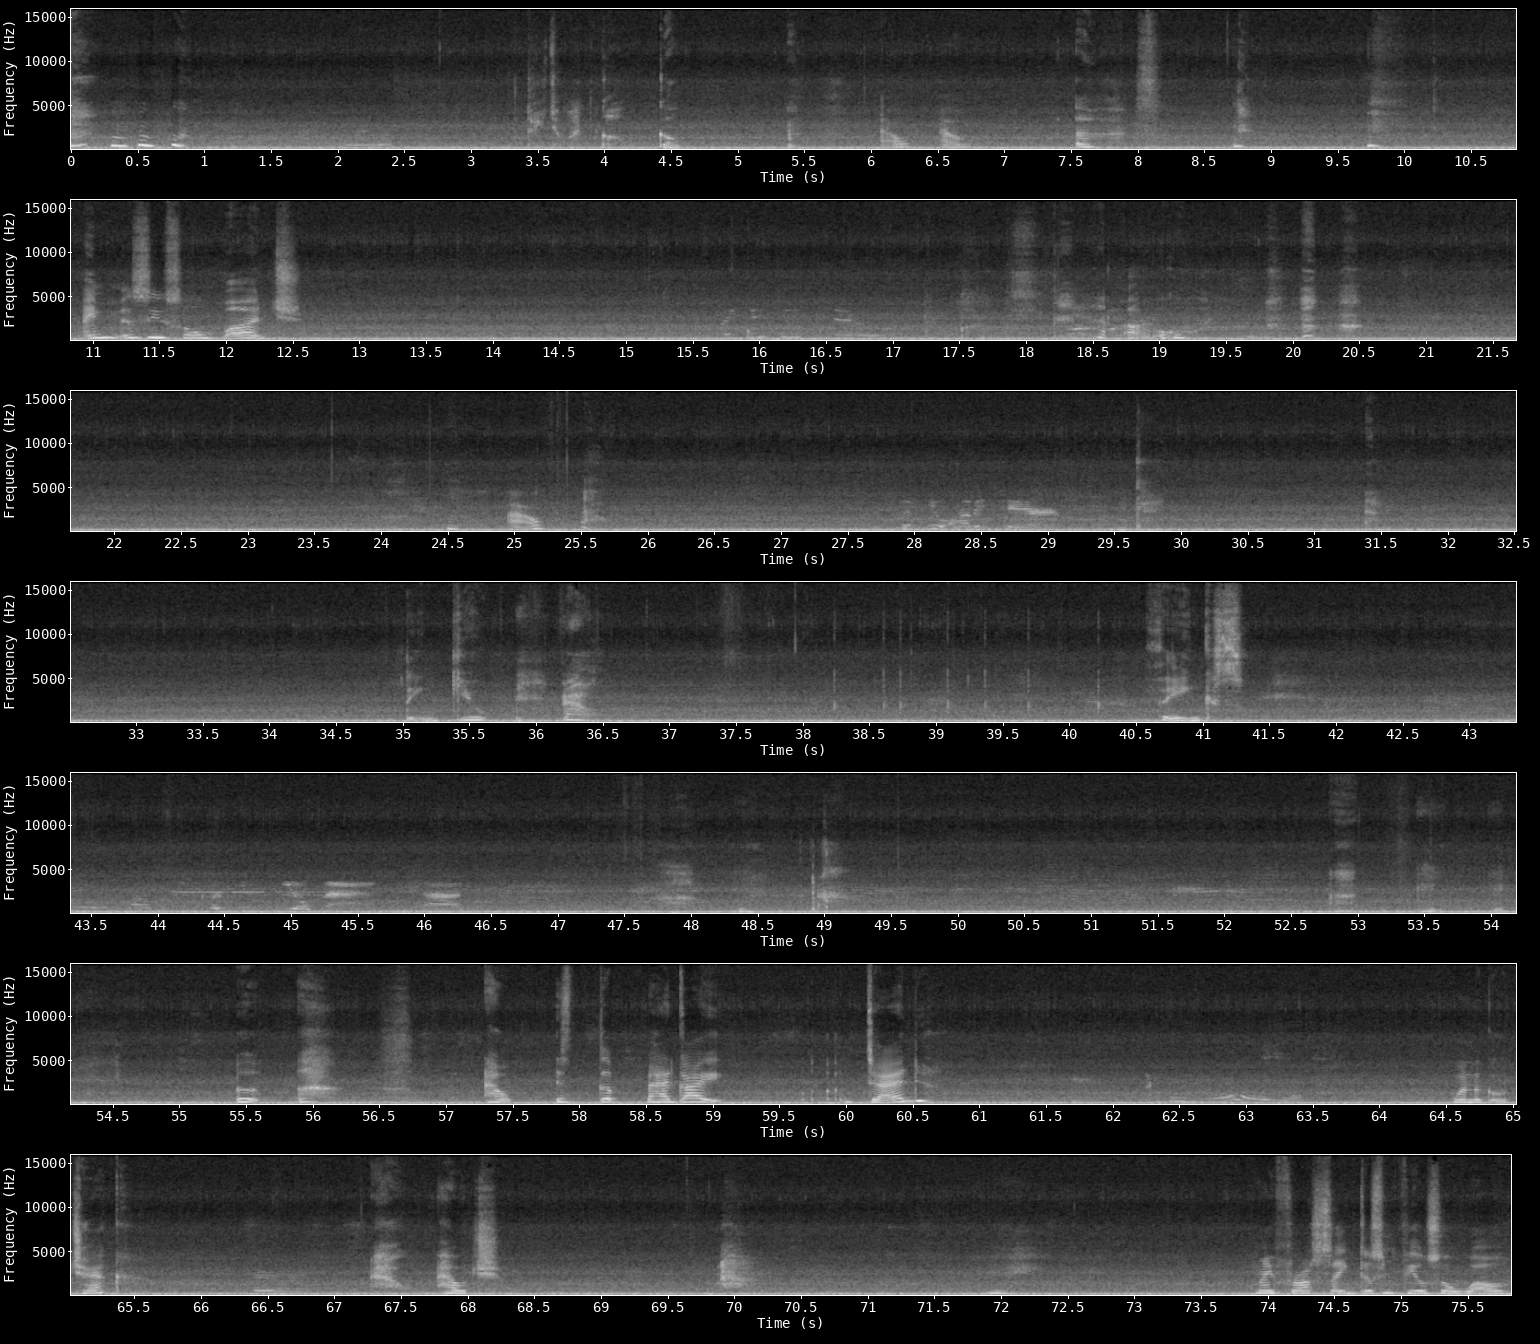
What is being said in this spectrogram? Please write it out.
Three, two, one, go, go. Ow, ow. Uh. I miss you so much. I think he's new. Ow. Ow. Put you on a chair. Okay. Thank you. Ow. Thanks. Uh, uh, ow. Is the bad guy dead? I don't know. Wanna go check? Ow. Ouch. My frostbite doesn't feel so well.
